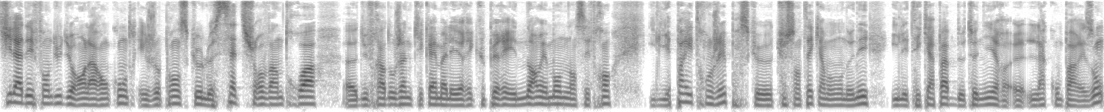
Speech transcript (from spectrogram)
qu'il a défendu durant la rencontre et je pense que le 7 sur 23 euh, du frère Doujane qui est quand même allé récupérer énormément de lancers francs, il n'y est pas étranger parce que tu sentais qu'à un moment donné, il était capable de tenir euh, la comparaison.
